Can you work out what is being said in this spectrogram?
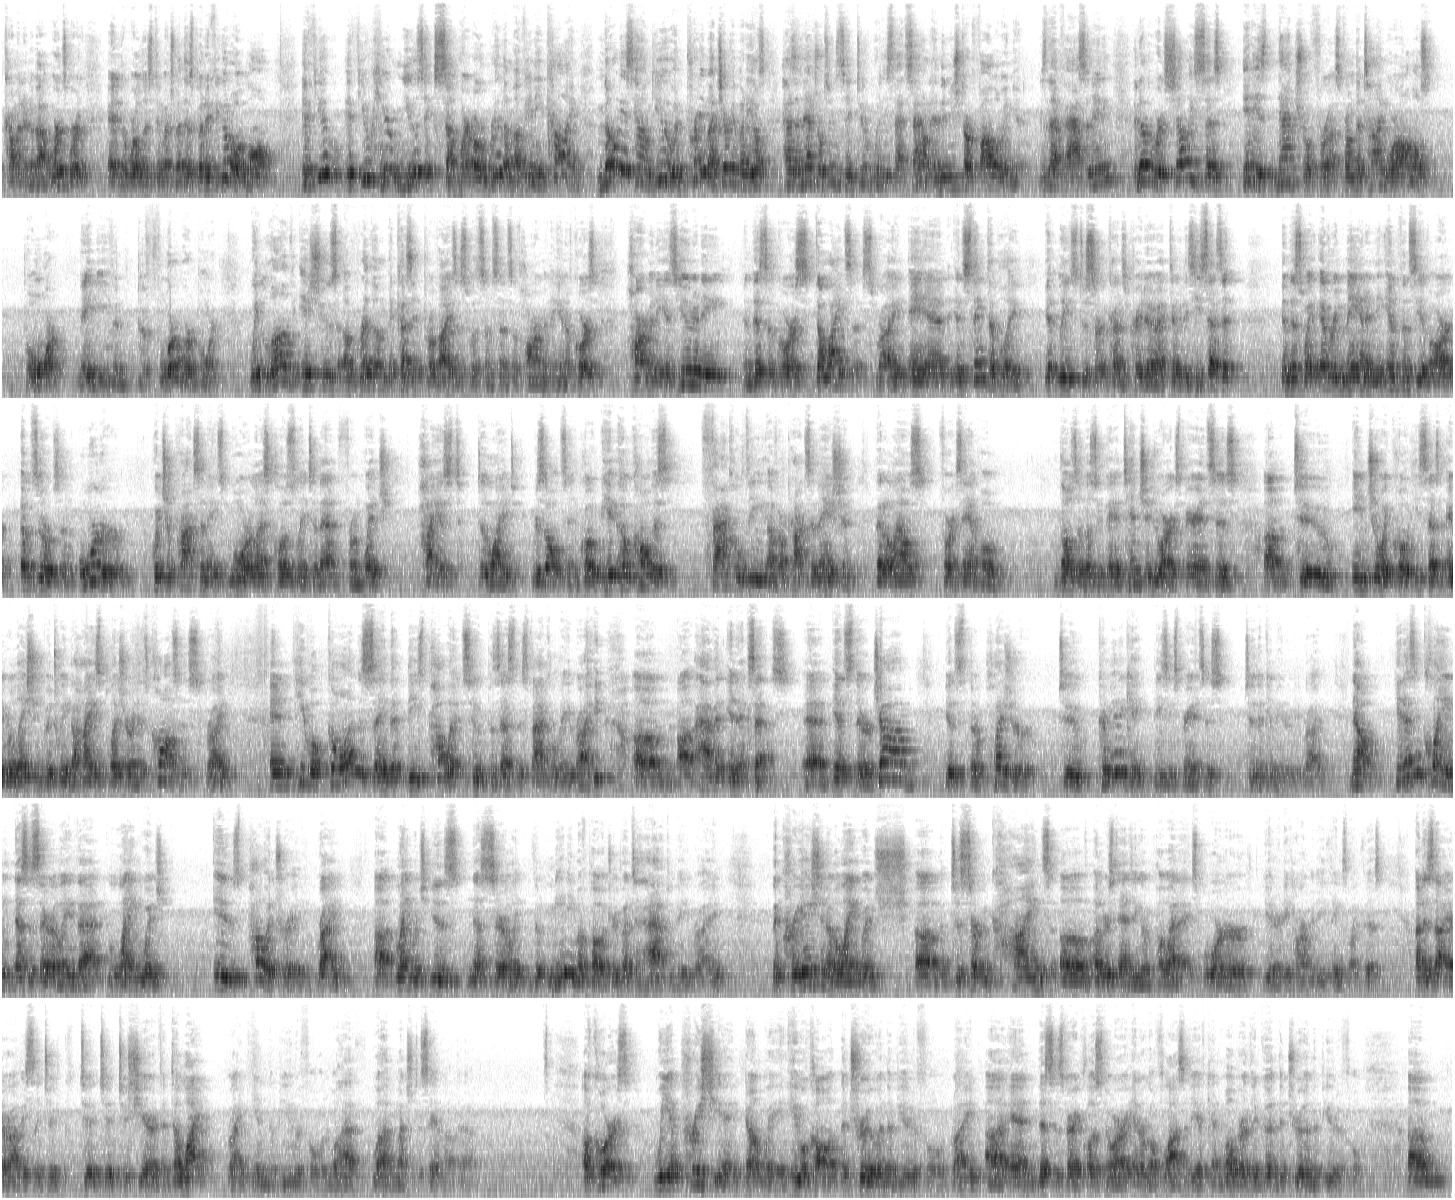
commented about Wordsworth, and the world is too much with us. But if you go to a mall, if you if you hear music somewhere or rhythm of any kind, notice how you and pretty much everybody else has a natural tendency to say, dude, what is that sound? And then you start following it. Isn't that fascinating? In other words, Shelley says it is natural for us from the time we're almost born, maybe even before we're born. We love issues of rhythm because it provides us with some sense of harmony. And of course, harmony is unity, and this, of course, delights us, right? And instinctively, it leads to certain kinds of creative activities. He says it in this way every man in the infancy of art observes an order which approximates more or less closely to that from which highest delight results, end quote. He'll call this faculty of approximation that allows, for example, those of us who pay attention to our experiences um, to enjoy, quote, he says, a relation between the highest pleasure and its causes, right? And he will go on to say that these poets who possess this faculty, right, um, uh, have it in excess. And it's their job, it's their pleasure to communicate these experiences to the community, right? Now, he doesn't claim necessarily that language is poetry, right? Uh, language is necessarily the medium of poetry, but to have to be, right? The creation of a language um, to certain kinds of understanding of poetics, order, unity, harmony, things like this. A desire, obviously, to, to, to, to share the delight right, in the beautiful, and we'll have, we'll have much to say about that. Of course, we appreciate, don't we? He will call it the true and the beautiful, right? Uh, and this is very close to our integral philosophy of Ken Wilber, the good, the true, and the beautiful. Um,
